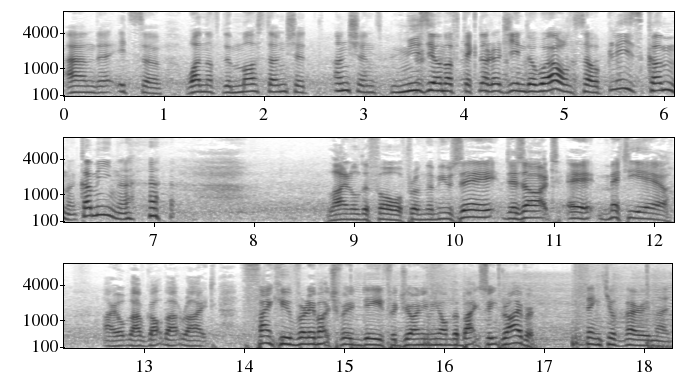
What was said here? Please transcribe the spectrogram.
and uh, it's uh, one of the most ancient, ancient museum of technology in the world. So please come, come in. Lionel Dufaux from the Musée des Arts et Métiers. I hope I've got that right. Thank you very much for indeed for joining me on the backseat driver. Thank you very much.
